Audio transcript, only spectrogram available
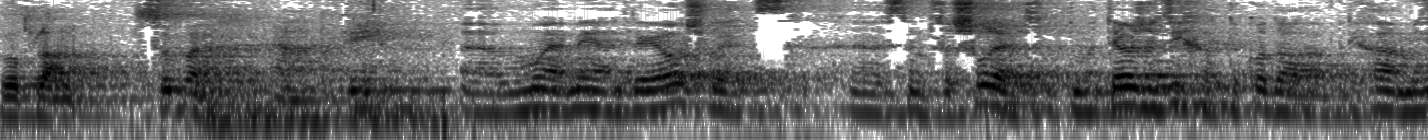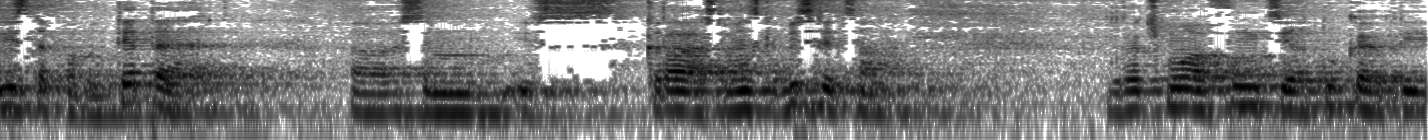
v planu. Super. Ja, ti? Uh, moje ime je Andrej Jovšvec, uh, sem sošolec od Matevža Ziha, tako da prihajam iz iste fakultete. Uh, sem iz kraja Slovenske Bistrica. Drugač moja funkcija tukaj pri,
